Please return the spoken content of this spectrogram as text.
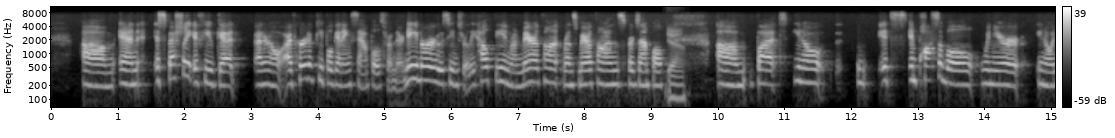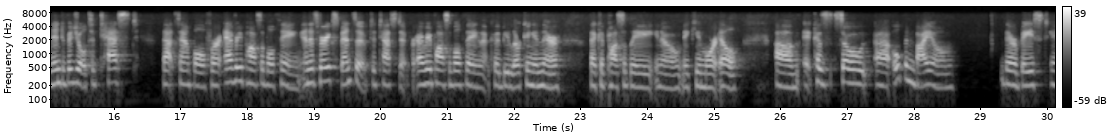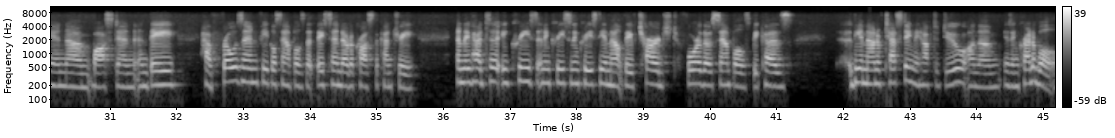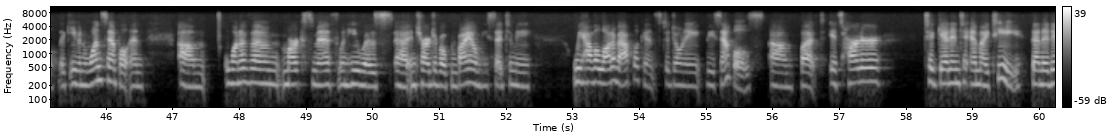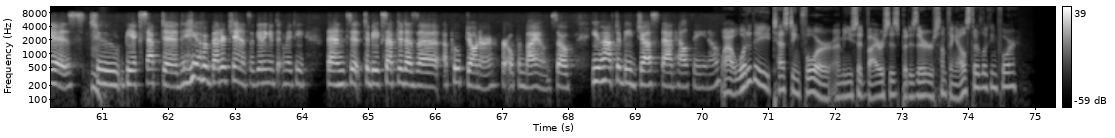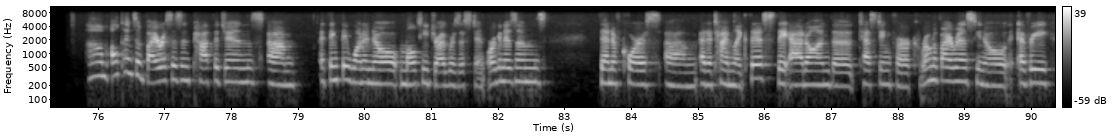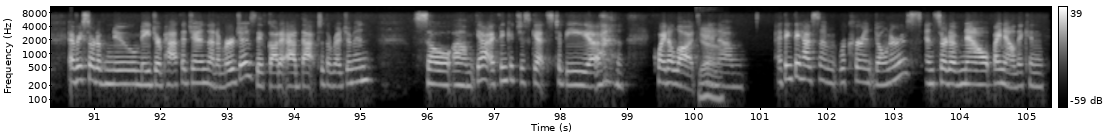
um, and especially if you get I don't know. I've heard of people getting samples from their neighbor who seems really healthy and run marathon runs marathons, for example. Yeah. Um, but you know, it's impossible when you're you know an individual to test that sample for every possible thing, and it's very expensive to test it for every possible thing that could be lurking in there that could possibly you know make you more ill. Because um, so uh, OpenBiome, they're based in um, Boston, and they have frozen fecal samples that they send out across the country. And they've had to increase and increase and increase the amount they've charged for those samples because the amount of testing they have to do on them is incredible. Like even one sample, and um, one of them, Mark Smith, when he was uh, in charge of OpenBiome, he said to me, "We have a lot of applicants to donate these samples, um, but it's harder." to get into MIT than it is hmm. to be accepted. You have a better chance of getting into MIT than to, to be accepted as a, a poop donor for OpenBiome. So you have to be just that healthy, you know? Wow. What are they testing for? I mean, you said viruses, but is there something else they're looking for? Um, all kinds of viruses and pathogens. Um, I think they want to know multi drug resistant organisms. Then, of course, um, at a time like this, they add on the testing for coronavirus. You know, every every sort of new major pathogen that emerges, they've got to add that to the regimen. So um, yeah, I think it just gets to be uh, quite a lot. Yeah. And um, I think they have some recurrent donors, and sort of now by now they can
